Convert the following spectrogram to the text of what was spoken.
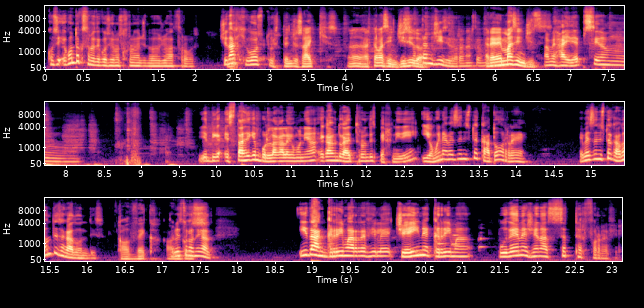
Κοσι- Εγώ δεν το ξέρω ότι 21 χρόνια είναι τόσος ο άνθρωπος. Και ήταν αρχηγός τους. Ήρθαν και ο Σάκης. Α, Να έρθει να μας συγγύσει τώρα. Ήταν τζίσι τώρα. να έρθω. Ρε, δεν μας συγγύσεις. Να με χαϊδέψει. να μου- Γιατί στάθηκε πολλά καλά η ομονία. Έκαμε το καλύτερο της παιχνίδι. Η ομονία έπαιζε στο 100 ρε. Έπαιζε στο 100% της. Κάω δέκα, κάω Έπαιζε στο είκοσι. 100%. Ήταν κρίμα ρε φίλε και είναι κρίμα που δεν έχει ένα σέτερφορ ρε φίλε.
